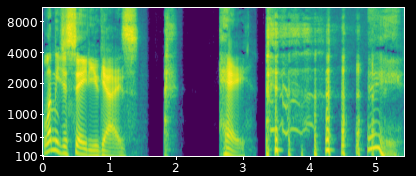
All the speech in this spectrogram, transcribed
let me just say to you guys, hey. hey.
